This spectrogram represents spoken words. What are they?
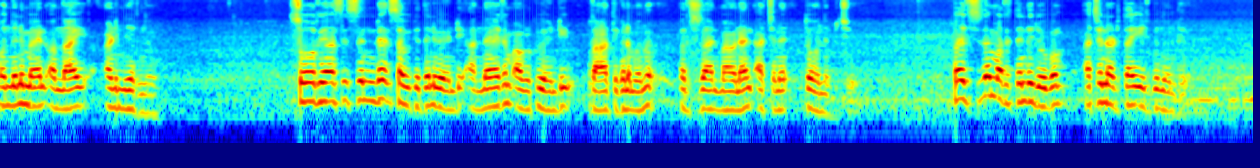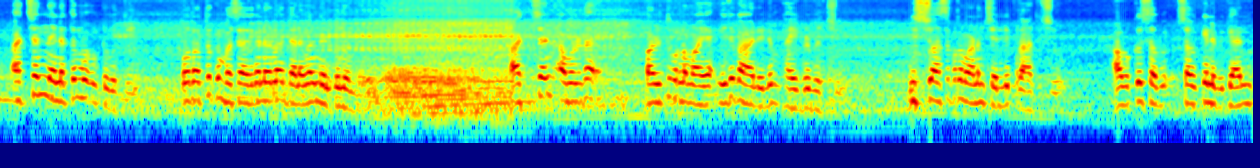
ഒന്നിനു മേൽ ഒന്നായി അണിഞ്ഞിരുന്നു. സോറിയാസിസിന്റെ സൗഖ്യത്തിന് വേണ്ടി അന്നേരം അവൾക്ക് വേണ്ടി പ്രാർത്ഥിക്കണമെന്ന് പരിശുദ്ധാത്മാവിനാൽ അച്ഛനെ തോന്നിപ്പിച്ചു. പരിശുദ്ധ മതത്തിന്റെ രൂപം അച്ഛൻ അടുത്തായി ഇരിക്കുന്നുണ്ട്. അച്ഛൻ നിലത്ത് മുട്ടുകുത്തി. പുറത്ത് കുംഭസാരകനുള്ള ജനങ്ങൾ നിൽക്കുന്നുണ്ട്. അച്ഛൻ അവളുടെ പഴുത്തുപൂർണമായ ഇരു കാലിലും കൈകൾ വെച്ചു. വിശ്വാസ പ്രമാണം ചൊല്ലി പ്രാർത്ഥിച്ചു. അവൾക്ക് സൗഖ്യം ലഭിക്കാൻ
